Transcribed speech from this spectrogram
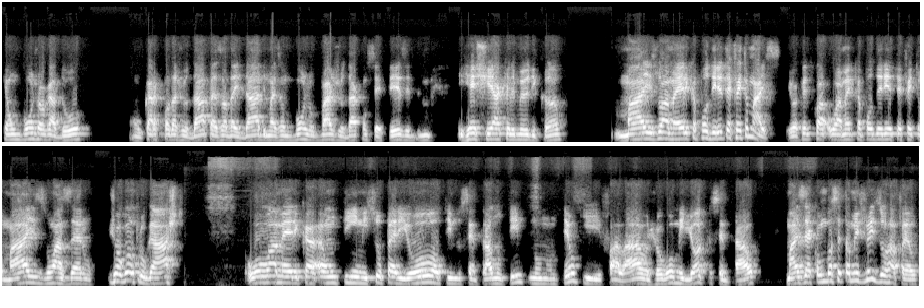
que é um bom jogador, um cara que pode ajudar, apesar da idade, mas é um bom vai ajudar com certeza e, rechear aquele meio de campo. Mas o América poderia ter feito mais. Eu acredito que o América poderia ter feito mais. 1 a 0 jogou para o gasto. O América é um time superior ao time do Central, não, tem, não, não tem o que falar, jogou melhor que o Central. Mas é como você também frisou, Rafael.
